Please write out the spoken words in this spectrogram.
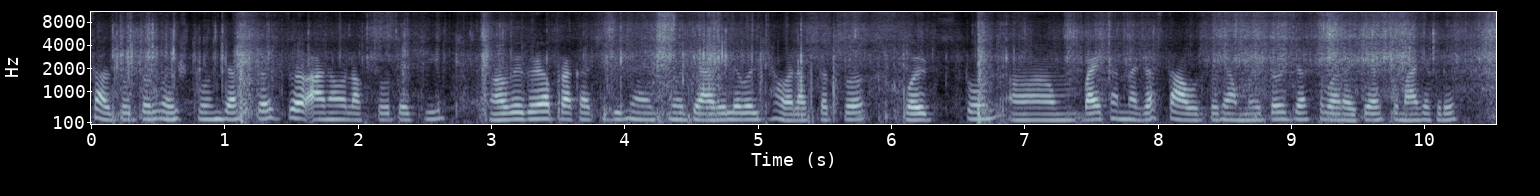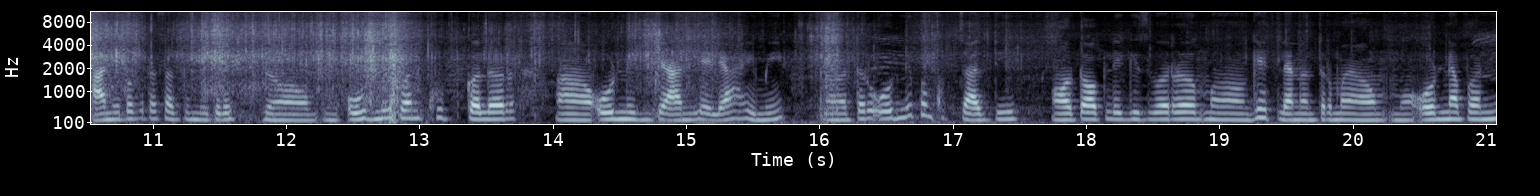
चालतो. तर व्हाईट स्टोन जास्तच आणावा लागतो. त्याची वेगवेगळ्या प्रकारची डिझाईन्समध्ये अवेलेबल ठेवावं लागतात. व्हाईट स्टोन बायकांना जास्त आवडतो त्यामुळे तर जास्त व्हरायटी असते माझ्याकडे. आणि बघत असाल तुम्ही इकडे ओढणी पण खूप कलर ओढणीचे आणलेले आहे मी तर ओढणी पण खूप चालती. टॉप लेगीजवर म, घेतल्यानंतर म ओढण्या पण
